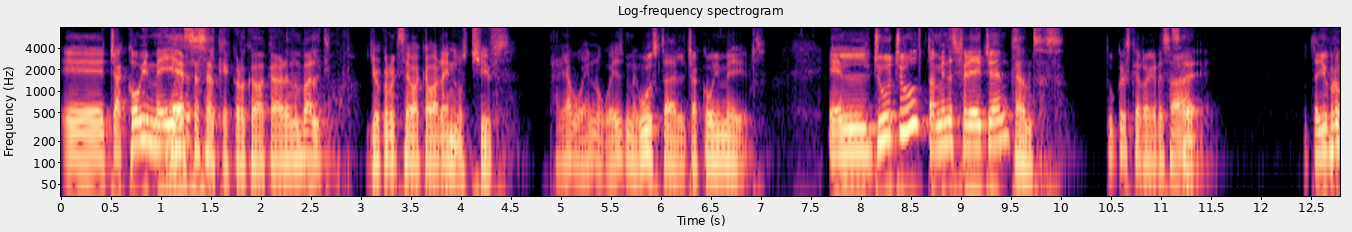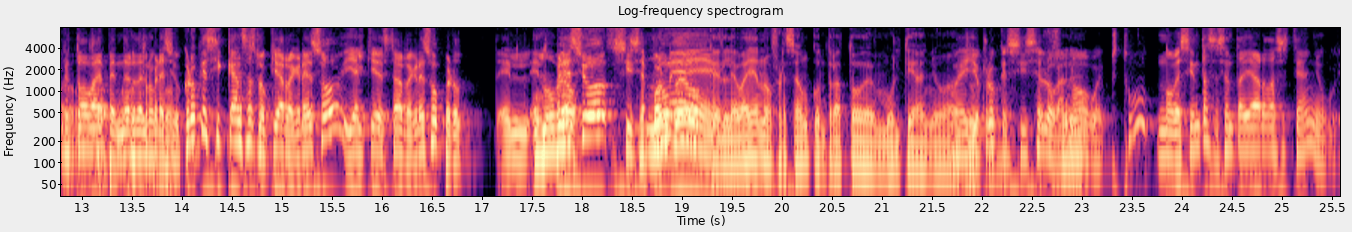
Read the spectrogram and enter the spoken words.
Eh, Jacoby Meyers. Ese es el que creo que va a acabar en Baltimore. Yo creo que se va a acabar en los Chiefs. Estaría bueno, güey. Me gusta el Jacoby Meyers. El Juju también es free agent. Kansas. ¿Tú crees que regresará? Sí. Puta, yo creo que todo va a depender del precio. Creo que sí Kansas lo quiere a regreso y él quiere estar a regreso, pero el, el No veo- precio, si se No pone... veo que le vayan a ofrecer un contrato de multiaño a Güey, yo creo que sí se lo ganó, güey. Pues tuvo 960 yardas este año, güey.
